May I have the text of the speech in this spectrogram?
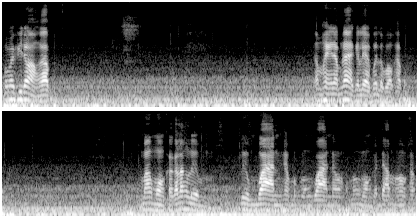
พ่อแม่พี่น้องครับนำให้นำหน้ากันแล้วเพื่อนหรือเปล่าครับบางมองก็กำลังเริ่มเริ่มวานครับบางมองวานเนาะบางมองก็ดำเอาครับ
